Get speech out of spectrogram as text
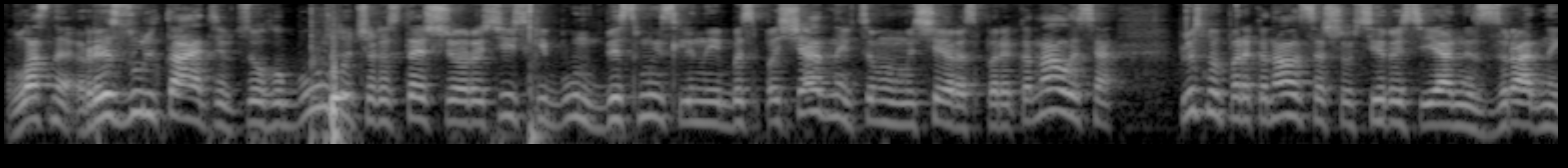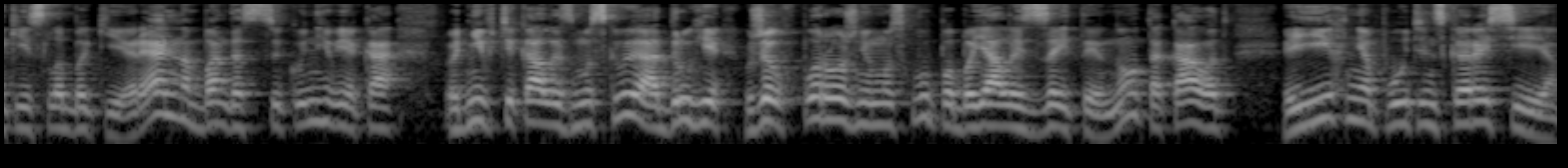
власне результатів цього бунту через те, що російський бунт безсмислений і безпощадний. В цьому ми ще раз переконалися. Плюс ми переконалися, що всі росіяни зрадники і слабаки. Реально банда сцикунів, яка одні втікали з Москви, а другі вже в порожню Москву побоялись зайти. Ну така от їхня путінська Росія.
